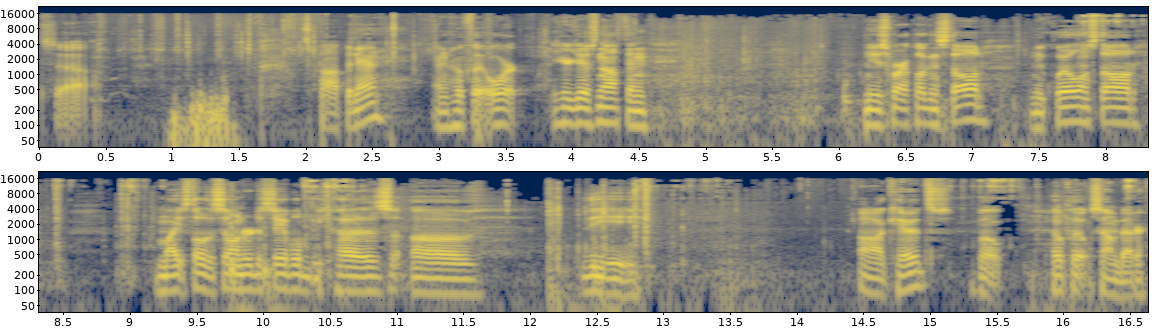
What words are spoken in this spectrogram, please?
So let's pop it in and hopefully it'll work. Here goes nothing. New spark plug installed, new coil installed. Might still have the cylinder disabled because of the codes, but hopefully it'll sound better.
